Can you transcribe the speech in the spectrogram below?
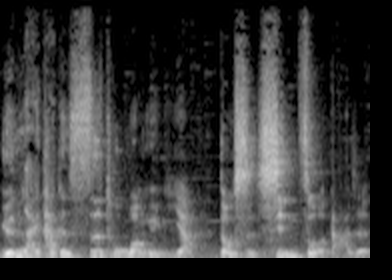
原来他跟司徒王允一样，都是星座达人。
